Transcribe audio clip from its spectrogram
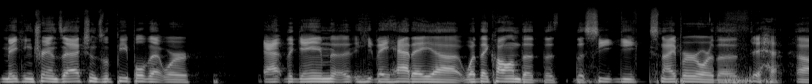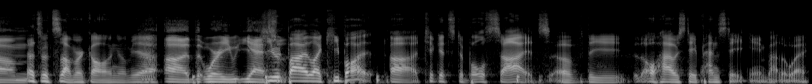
making transactions with people that were at the game. Uh, he, they had a uh, what they call him the the the SeatGeek sniper or the Yeah, um that's what some are calling him. Yeah. uh the, where you yeah he so- would buy like he bought uh, tickets to both sides of the Ohio State Penn State game. By the way,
